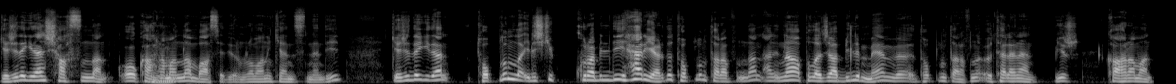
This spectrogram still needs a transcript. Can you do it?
gecede giden şahsından o kahramandan bahsediyorum romanın kendisinden değil. Gecede giden toplumla ilişki kurabildiği her yerde toplum tarafından hani ne yapılacağı bilinmeyen ve toplum tarafından ötelenen bir kahraman.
